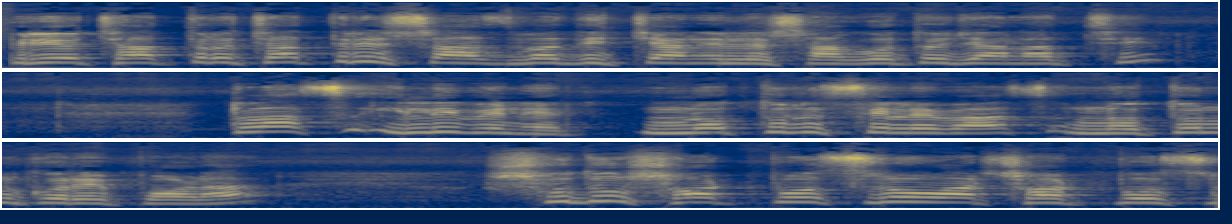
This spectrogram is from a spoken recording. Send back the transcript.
প্রিয় ছাত্রছাত্রী, সাজবাদী চ্যানেলে স্বাগত জানাচ্ছি। ক্লাস ইলেভেনের নতুন সিলেবাস, নতুন করে পড়া। শুধু শর্ট প্রশ্ন আর শর্ট প্রশ্ন,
